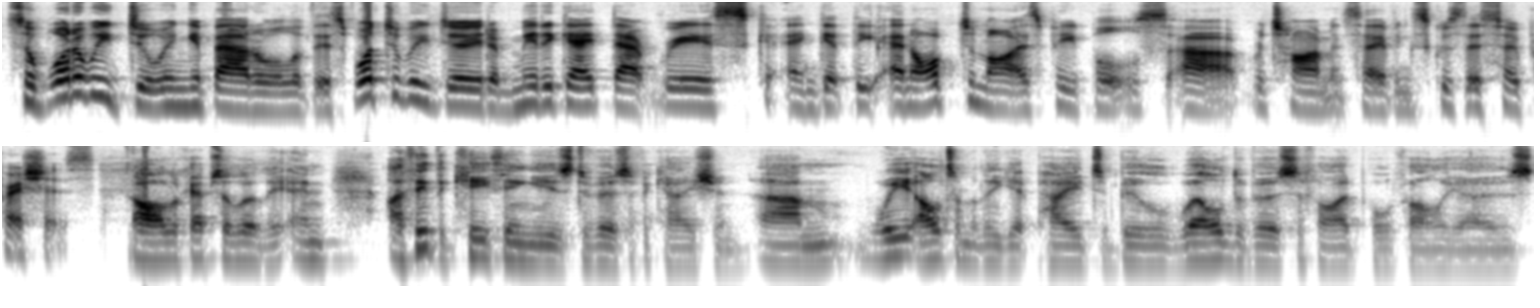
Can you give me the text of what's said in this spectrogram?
so what are we doing about all of this? What do we do to mitigate that risk and get the and optimize people's uh, retirement savings because they're so precious? Oh, look, absolutely. And I think the key thing is diversification. Um, we ultimately get paid to build well diversified portfolios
